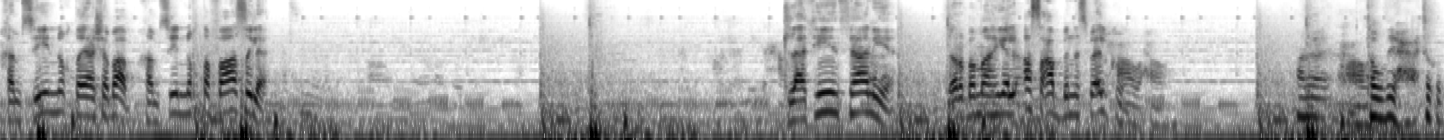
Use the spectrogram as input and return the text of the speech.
خمسين نقطة يا شباب خمسين نقطة فاصلة. ثلاثين ثانية. لربما هي الأصعب بالنسبة لكم. حاول حاول. أنا توضيح أعتقد.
